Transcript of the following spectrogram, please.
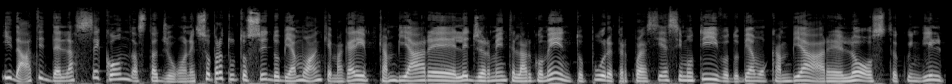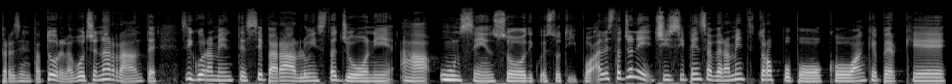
i dati della seconda stagione, soprattutto se dobbiamo anche magari cambiare leggermente l'argomento oppure per qualsiasi motivo dobbiamo cambiare l'host, quindi il presentatore, la voce narrante, sicuramente separarlo in stagioni ha un senso di questo tipo. Alle stagioni ci si pensa veramente troppo poco, anche perché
